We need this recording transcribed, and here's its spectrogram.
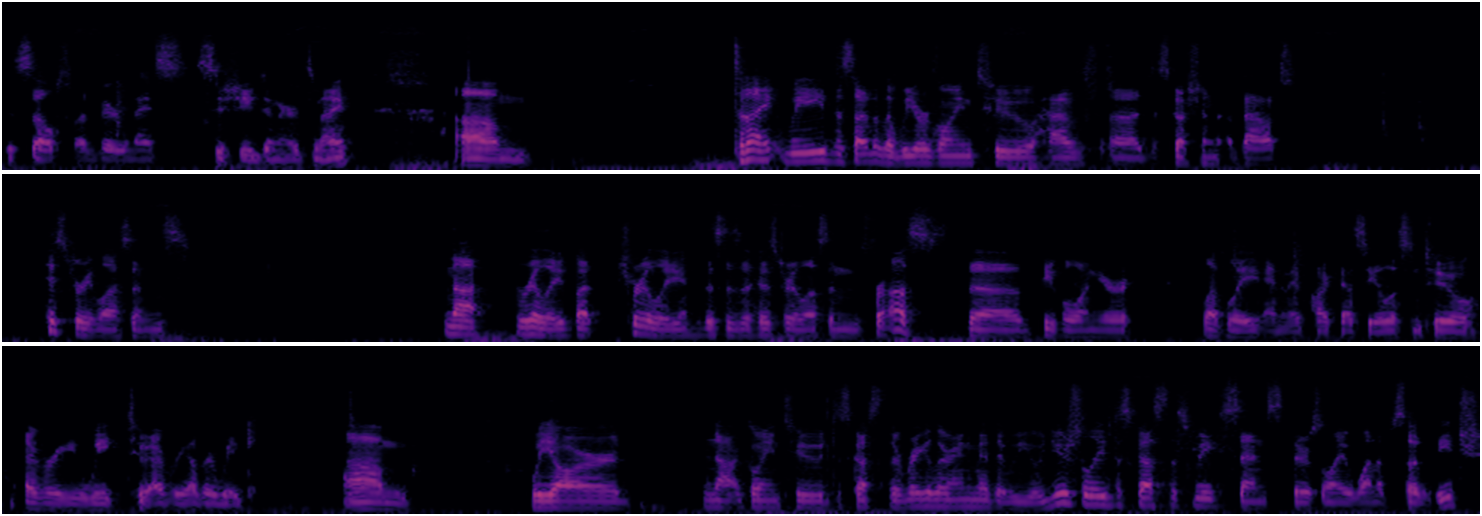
himself a very nice sushi dinner tonight. Um, tonight, we decided that we were going to have a discussion about history lessons. Not really, but truly, this is a history lesson for us, the people on your lovely anime podcast that you listen to every week to every other week. Um, we are not going to discuss the regular anime that we would usually discuss this week since there's only one episode of each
